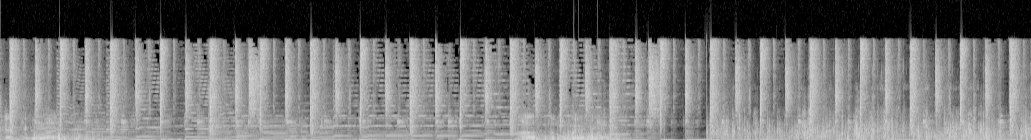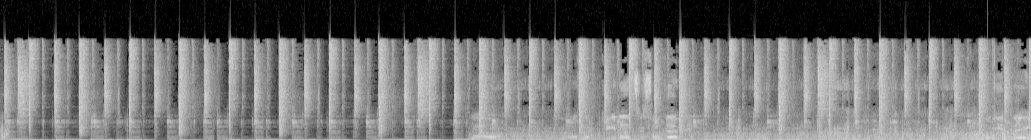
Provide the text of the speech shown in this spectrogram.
10 feet away. Ah, That's amazing. Yo, you some peanuts or something? What do you think?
